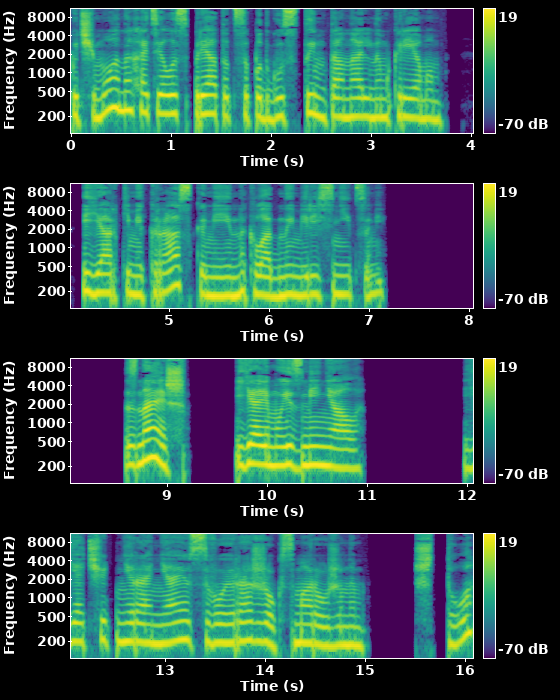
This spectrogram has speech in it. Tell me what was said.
почему она хотела спрятаться под густым тональным кремом, яркими красками и накладными ресницами. «Знаешь, Я ему изменяла. Я чуть не роняю свой рожок с мороженым. Что?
